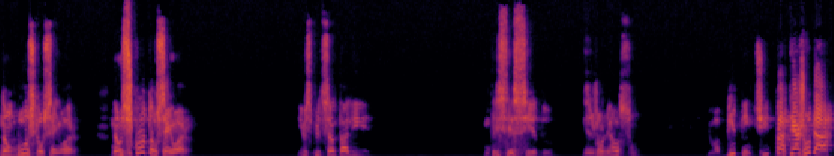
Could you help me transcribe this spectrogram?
Não busca o Senhor. Não escuta o Senhor. E o Espírito Santo está ali, entristecido, dizendo, João Nelson, eu habito em ti para te ajudar.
